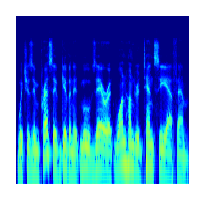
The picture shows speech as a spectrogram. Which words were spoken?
which is impressive given it moves air at 110 CFM.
